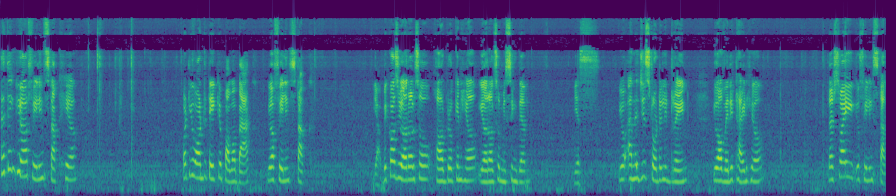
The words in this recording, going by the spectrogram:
I think you are feeling stuck here. But you want to take your power back. You are feeling stuck. Yeah, because you are also heartbroken here. You are also missing them. Yes. Your energy is totally drained. You are very tired here. That's why you're feeling stuck.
